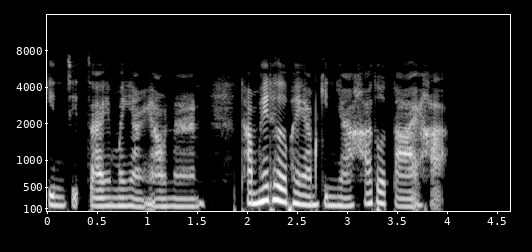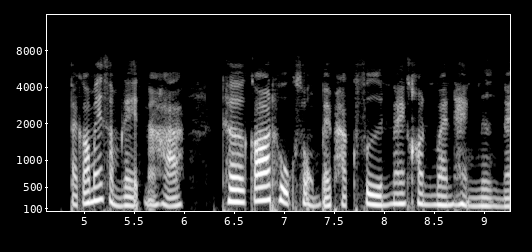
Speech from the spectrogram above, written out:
กินจิตใจมาอย่างยาวนานทำให้เธอพยายามกินยาฆ่าตัวตายค่ะ แต่ก็ไม่สำเร็จนะคะ เธอก็ถูกส่งไปพักฟื้นในคอนแวนต์แห่งหนึ่งใน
